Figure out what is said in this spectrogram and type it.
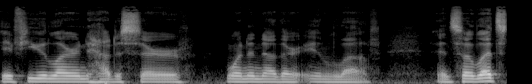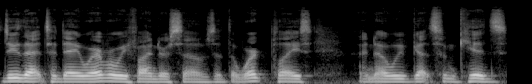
if you learn how to serve one another in love. And so let's do that today, wherever we find ourselves at the workplace. I know we've got some kids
